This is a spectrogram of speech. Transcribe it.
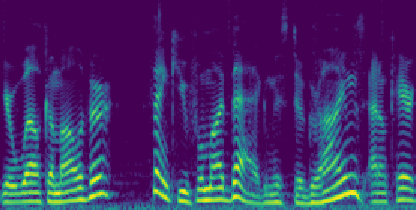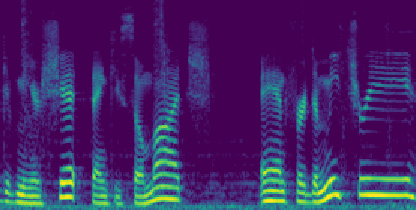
You're welcome, Oliver. Thank you for my bag, Mr. Grimes. I don't care, give me your shit. Thank you so much. And for Dimitri.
